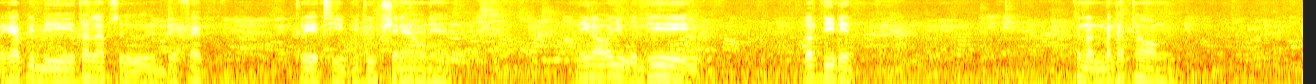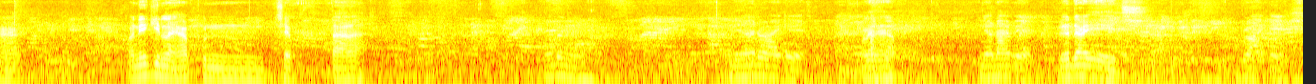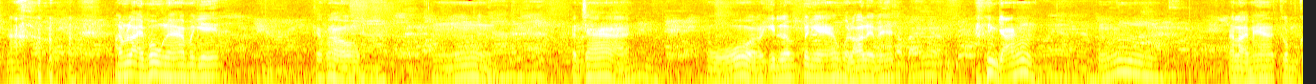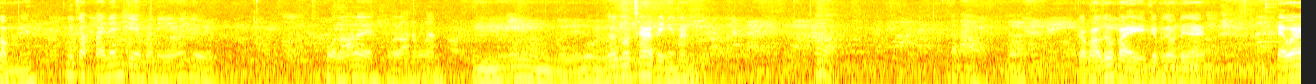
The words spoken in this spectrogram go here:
นะครับยินดีต้อนรับสู่ The Fat Creative YouTube Channel นะฮะนี่เราก็อยู่กันที่รถดีเด็ด ถนนบรรทัดทองฮะวันนี้กินอะไรครับ คุณเชฟตาล่ะนี่เป็นเนื้อ dry age อะไรนะเนื้อ dry age เนื้อไดเอจ dry age น้ำลายพุ่งนะครับเมื่อกี้กะเพราอืมน้ำนะ กัญชาเหรอโอ้โหเรากินแล้วเป็นไงครับหัวเราะเลยไหมฮะ กลับไปเนี่ยยังน้อยยังนะอืมอร่อยไหมฮะกลมกล่อมไหมนี่กลับไปเล่นเกมวันนี้ก็คือ หัวเราะเลย หัวเราะทั้งวันอืมโอ้โหแล้วรสชาติเป็นไงบ้างก็กะเพรากะเพราทั่วไปกับกะเพราเนื้อแต่ว่า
